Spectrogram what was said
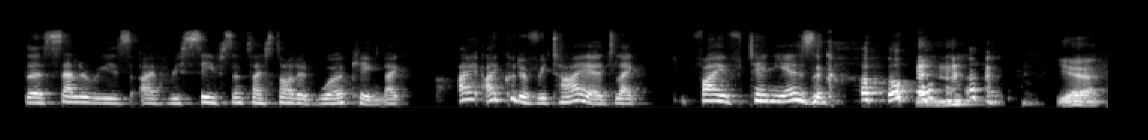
the salaries I've received since I started working, like I, I could have retired like five, ten years ago. mm-hmm. Yeah,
